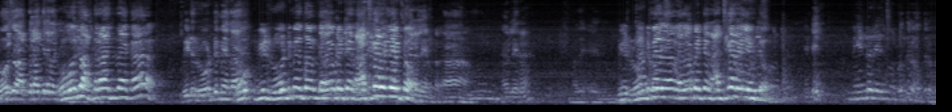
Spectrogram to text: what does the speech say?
రోజు అర్ధరాత్రి దాకా రోజు అర్ధరాత్రి దాకా వీడు రోడ్డు మీద వీడు రోడ్డు మీద వెలగబెట్టే రాజకార్యాలు ఏమిటో? లేరా? వీడు రోడ్డు మీద వెలగబెట్టే రాజకార్యాలు ఏమిటో? ఏంటి? వద్దురు వద్దురు.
